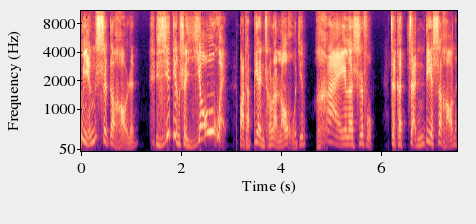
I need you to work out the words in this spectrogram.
明是个好人，一定是妖怪把他变成了老虎精，害了师傅。这可怎地是好呢？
